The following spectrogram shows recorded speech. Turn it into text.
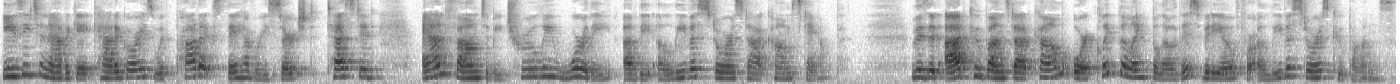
easy to navigate categories with products they have researched, tested, and found to be truly worthy of the AlivaStores.com stamp. Visit oddcoupons.com or click the link below this video for Aliva Stores coupons.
